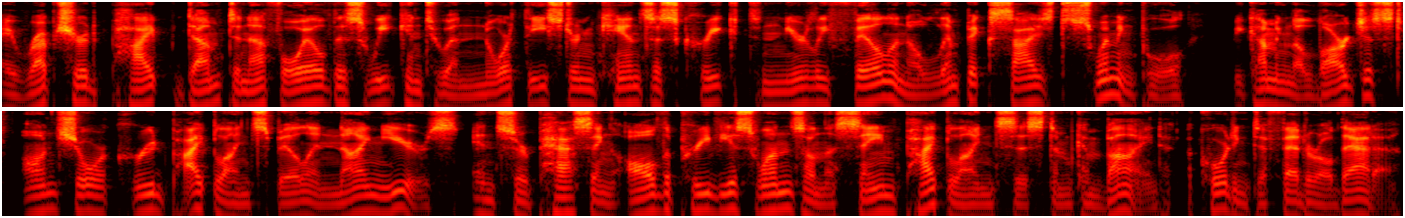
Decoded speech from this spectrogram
a ruptured pipe dumped enough oil this week into a northeastern Kansas creek to nearly fill an Olympic sized swimming pool, becoming the largest onshore crude pipeline spill in nine years and surpassing all the previous ones on the same pipeline system combined, according to federal data.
